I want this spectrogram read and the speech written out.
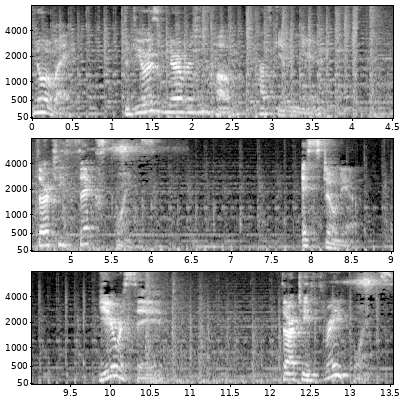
Norway, the viewers of Eurovision Hub have given you 36 points. Estonia, you received 33 points.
